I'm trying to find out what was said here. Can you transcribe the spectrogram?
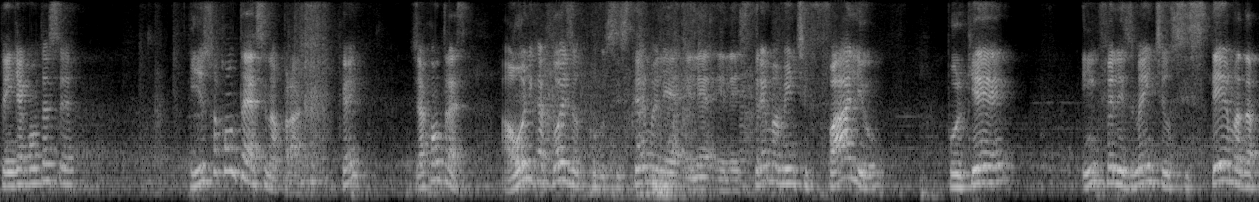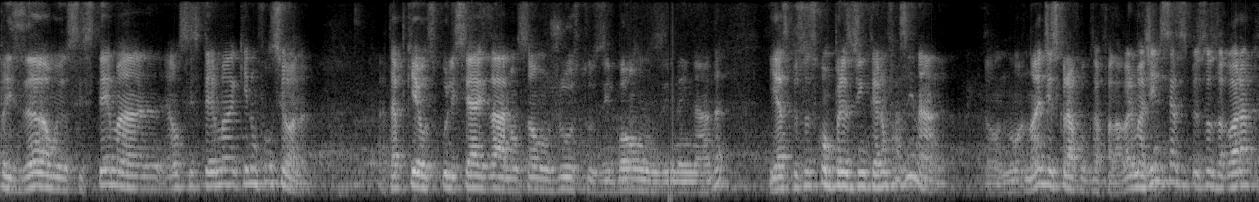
tem que acontecer. E isso acontece na prática, ok? Já acontece. A única coisa, o sistema ele é, ele é, ele é extremamente falho, porque infelizmente o sistema da prisão e o sistema é um sistema que não funciona. Até porque os policiais lá não são justos e bons e nem nada, e as pessoas com preso o dia inteiro não fazem nada. Então, não é disso que o Rafa está falando. Agora imagine se essas pessoas agora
